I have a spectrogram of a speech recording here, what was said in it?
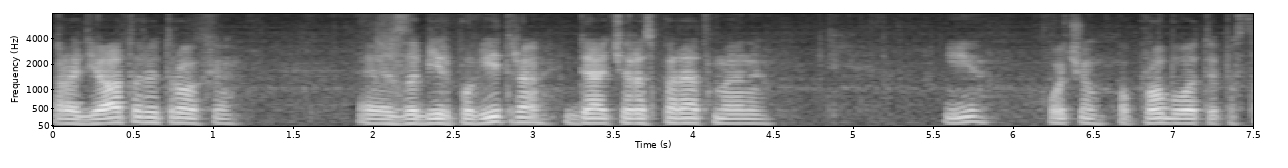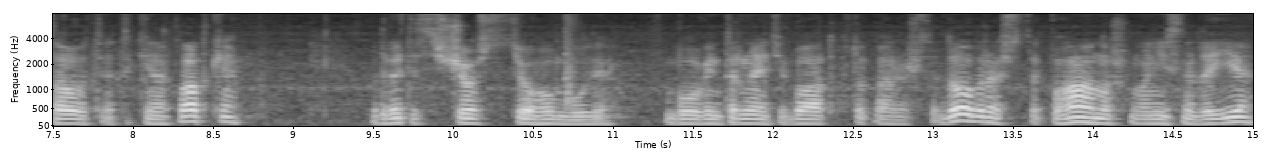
радіатори трохи, е, забір повітря йде через перед мене. І хочу спробувати поставити такі накладки, подивитися, що з цього буде. Бо в інтернеті багато хто каже, що це добре, що це погано, що воно ніс не дає.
